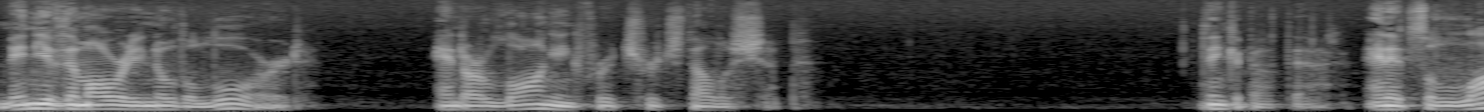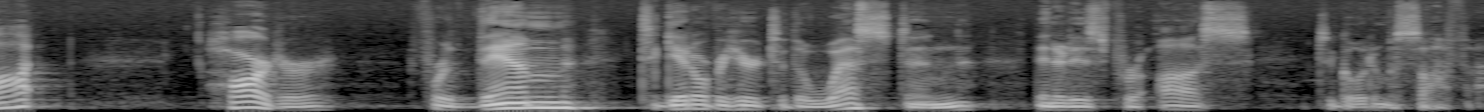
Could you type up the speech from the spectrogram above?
Many of them already know the Lord and are longing for a church fellowship. Think about that. And it's a lot harder for them to get over here to the Westin than it is for us to go to Musafa.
